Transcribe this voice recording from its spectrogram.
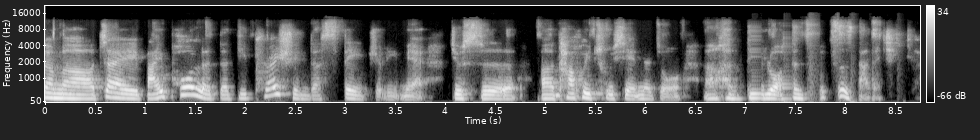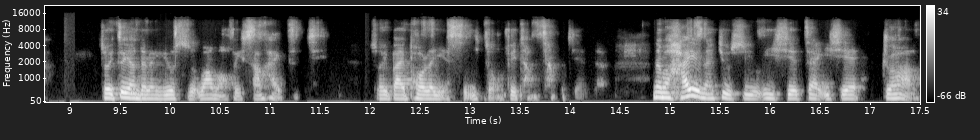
那么在 bipolar 的 depression 的 stage 里面，就是呃，他会出现那种呃很低落，甚至自杀的倾向，所以这样的人有时往往会伤害自己，所以 bipolar 也是一种非常常见的。那么还有呢，就是有一些在一些。drug，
